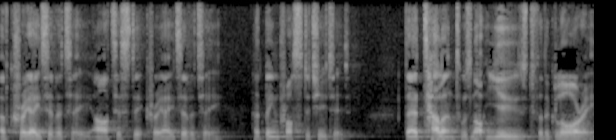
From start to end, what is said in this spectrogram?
of creativity, artistic creativity, had been prostituted. Their talent was not used for the glory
